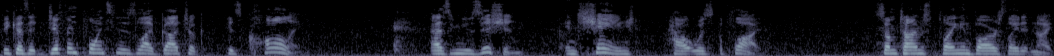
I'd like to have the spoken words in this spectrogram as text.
Because at different points in his life, God took his calling as a musician and changed how it was applied. Sometimes playing in bars late at night,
